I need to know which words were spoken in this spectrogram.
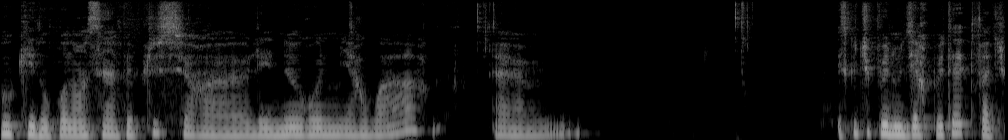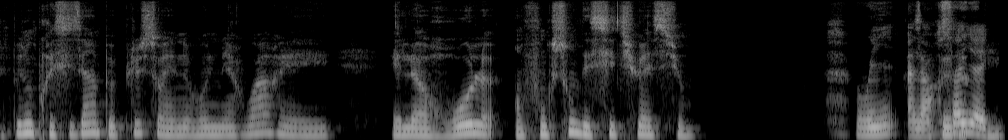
Ok, donc on en sait un peu plus sur euh, les neurones miroirs. Est-ce que tu peux nous dire peut-être, enfin, tu peux nous préciser un peu plus sur les neurones miroirs et, et leur rôle en fonction des situations. Oui, alors ça, il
